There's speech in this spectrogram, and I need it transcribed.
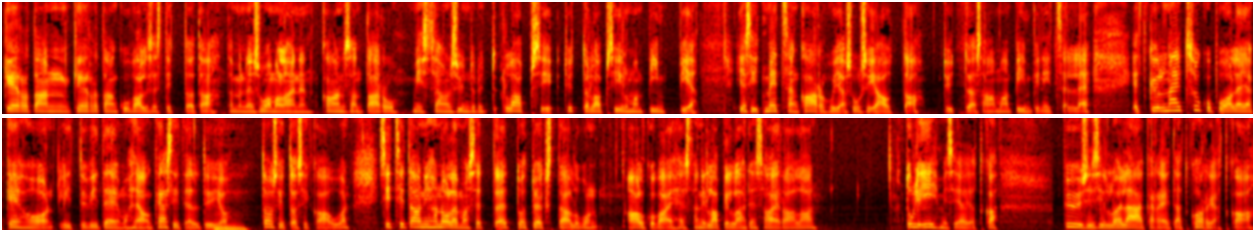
kerrotaan, kerrotaan kuvallisesti tota, tämmöinen suomalainen kansantaru, missä on syntynyt lapsi, tyttölapsi ilman pimppiä. Ja sitten metsän karhu ja susi auttaa tyttöä saamaan pimpin itselleen. Että kyllä näitä sukupuolia ja kehoon liittyviä teemoja on käsitelty jo mm. tosi tosi kauan. Sitten sitä on ihan olemassa, että 1900-luvun alkuvaiheessa niin Lapinlahden sairaalaan tuli ihmisiä, jotka pyysi silloin lääkäreitä, että korjatkaa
